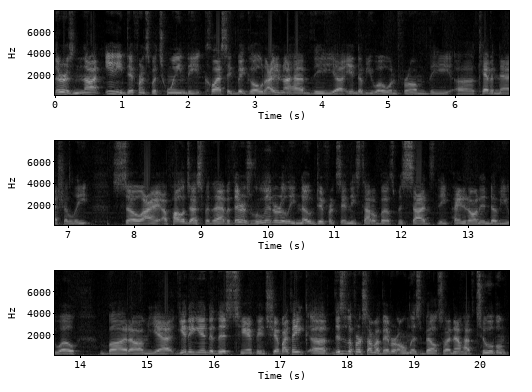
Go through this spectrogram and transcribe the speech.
there is not any difference between the classic Big Gold. I do not have the uh, NWO one from the uh, Kevin Nash Elite, so I apologize for that. But there is literally no difference in these title belts besides the painted on NWO. But, um, yeah, getting into this championship, I think uh, this is the first time I've ever owned this belt, so I now have two of them.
